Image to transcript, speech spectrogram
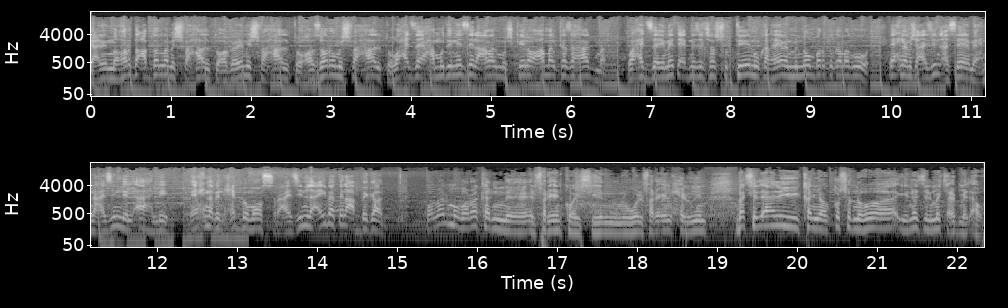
يعني النهارده عبد الله مش في حالته اجاي مش في حالته أزارو مش في حالته واحد زي حمودي نزل عمل مشكلة وعمل كذا هجمة واحد زي متعب نزل شاط شوطين وكان هيعمل منهم برده كما جول إحنا مش عايزين أسامي إحنا عايزين للأهلي إحنا بنحب مصر عايزين لعيبة تلعب بجد والله المباراة كان الفريقين كويسين والفريقين حلوين بس الأهلي كان ينقصه إن هو ينزل متعب من الأول.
